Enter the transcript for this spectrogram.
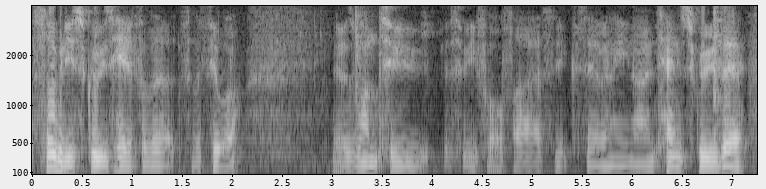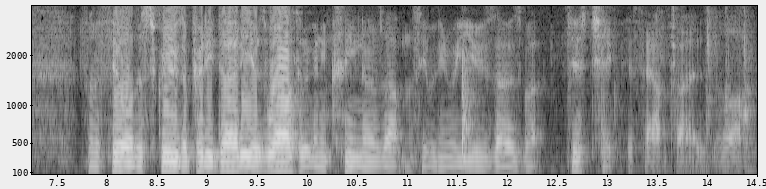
so many screws here for the for the filter. There was one, two, three, four, five, six, seven, eight, nine, ten screws there for the feel The screws are pretty dirty as well, so we're going to clean those up and see if we can reuse those. But just check this out, guys. Oh,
